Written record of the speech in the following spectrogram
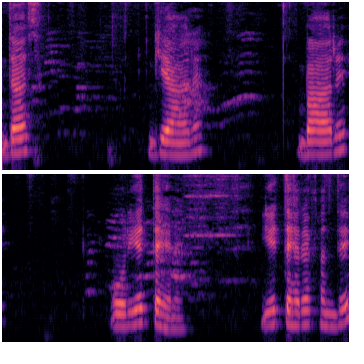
दस, ग्यारह, बारह और ये तेरह। ये तेरह फंदे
